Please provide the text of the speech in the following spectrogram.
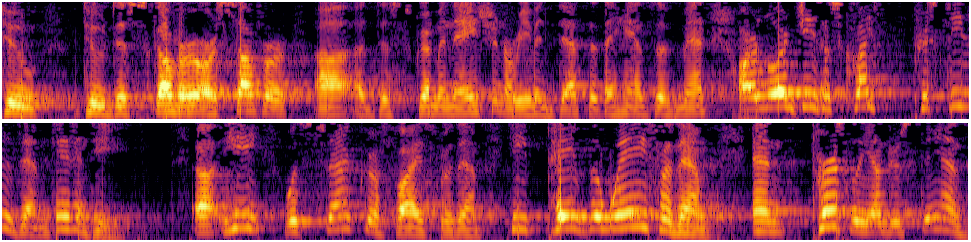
to, to discover or suffer uh, discrimination or even death at the hands of men. Our Lord Jesus Christ preceded them, didn't he? Uh, he was sacrificed for them. He paved the way for them and personally understands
